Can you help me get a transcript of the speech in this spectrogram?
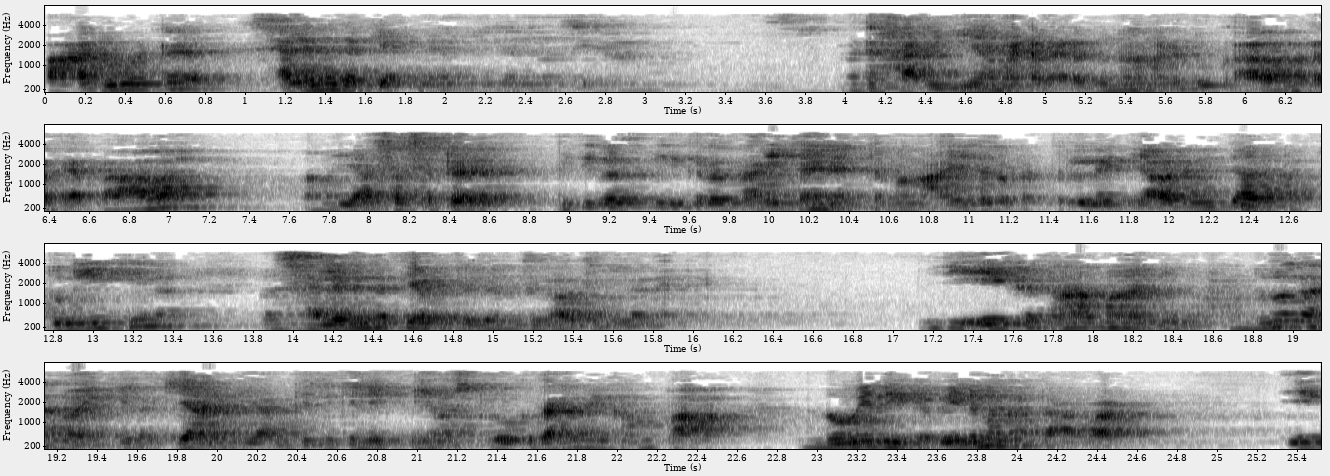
පාඩුවට සැලෙන ගතියක් නෑ බුදු දාන වහන්සේ. මට හරි ගියා මට වැරදුනා මට දුක ආවා මට සැප ආවා මම යසසට පිටිකර පිළිකර නැහිතයි නැත්නම් මම ආයතන පත්‍ර ලැජ්ජාවට නිදාටපත් උනේ කියලා සැලෙන ගතිය අපිට දැනසලා තිබුණා නෑ. ඉතින් ඒක සාමාන්‍යව හඳුනා ගන්නවා කියලා කියන්නේ යම් කිසි කෙනෙක් මේ අශ්ලෝක ධර්මයේ කම්පා නොවන එක වෙනම කතාවක්. ඒක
